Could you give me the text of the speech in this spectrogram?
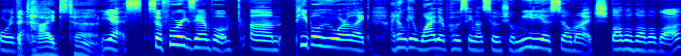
for The tides turn. Yes. So, for example, um, people who are like, I don't get why they're posting on social media so much, blah, blah, blah, blah, blah.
